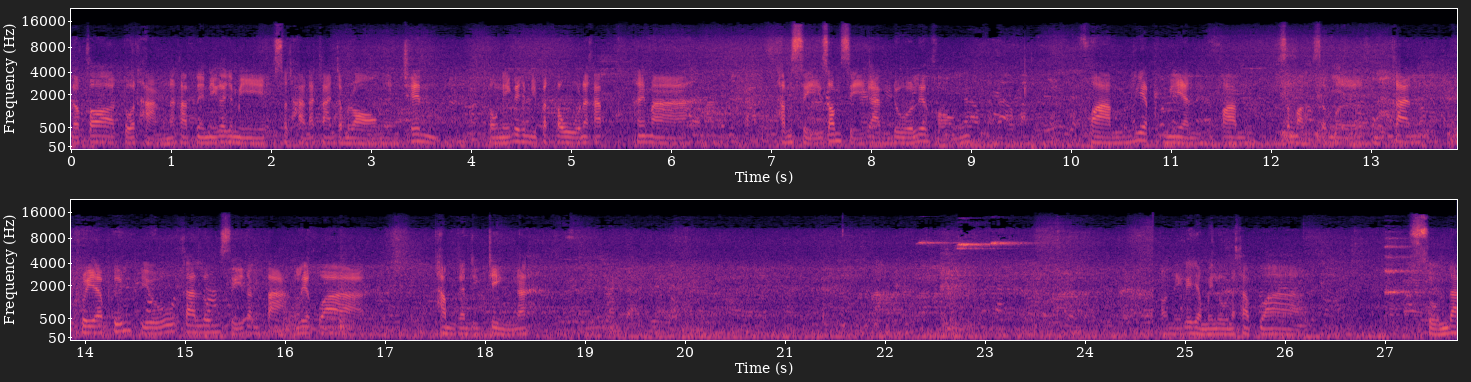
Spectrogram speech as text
แล้วก็ตัวถังนะครับ ในนี้ก็จะมีสถานการณ์จำลองอย่างเช่น ตรงนี้ก็จะมีประตูนะครับ ให้มาทำสีซ่อมสีกันดูเรื่องของความเรียบเนียน ความสม่ำเสมอของการเคลียร์พื้นผิวการลงสีต่างๆ เรียกว่าทำกันจริง ๆ นะตอนนี้ก็ยังไม่รู้นะครับว่าศูนย์ใด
